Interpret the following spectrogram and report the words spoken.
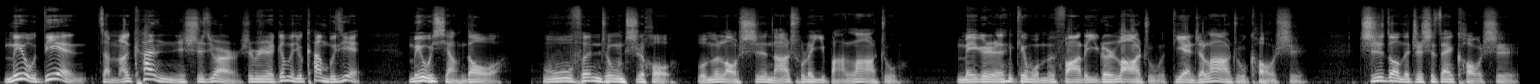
没有电怎么看试卷？是不是根本就看不见？没有想到啊，五分钟之后，我们老师拿出了一把蜡烛。每个人给我们发了一根蜡烛，点着蜡烛考试。知道的这是在考试，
